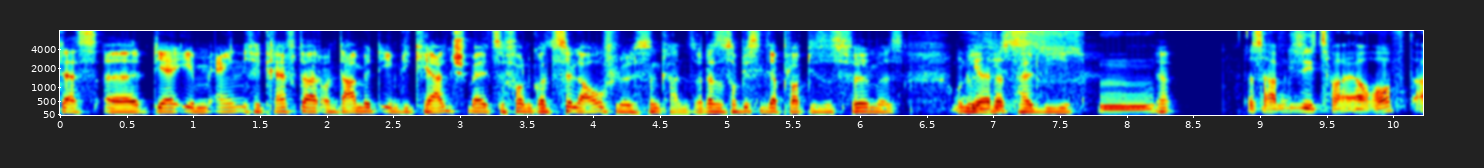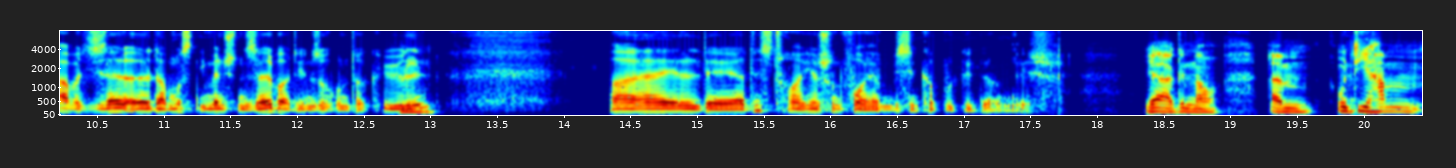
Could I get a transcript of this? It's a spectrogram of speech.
dass äh, der eben ähnliche Kräfte hat und damit eben die Kernschmelze von Godzilla auflösen kann. So, das ist so ein bisschen der Plot dieses Filmes. Und du ja, siehst das, halt wie. Mh. Ja. Das haben die sich zwar erhofft, aber die, äh, da mussten die Menschen selber den so runterkühlen. Mhm weil der Destroyer schon vorher ein bisschen kaputt gegangen ist. Ja, genau. Ähm, und die haben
